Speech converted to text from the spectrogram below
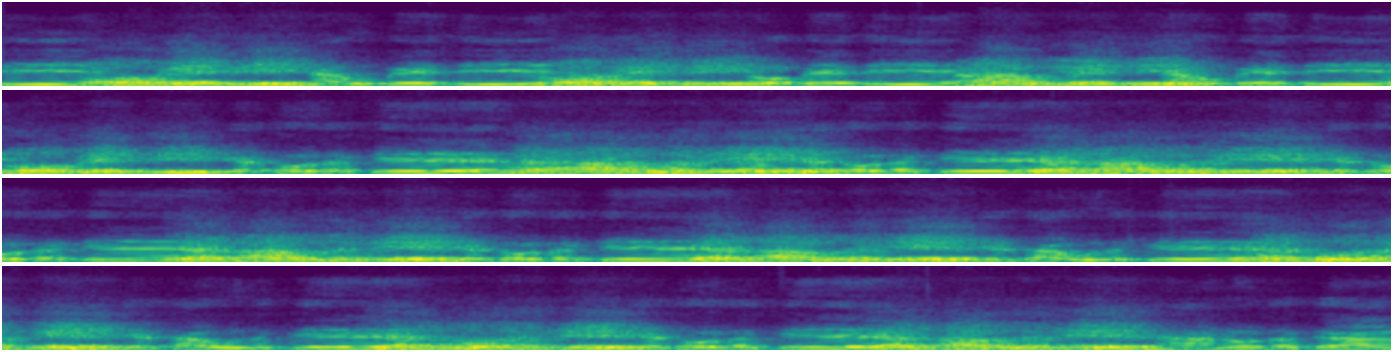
ติโนเปตินาอุเปติโนเปติโนเปตินาอุเปตินาอุเปติโนเปติยะโถทะเกยะถาอุตเกยะโถทะเกยะถาอุตเกยะโถทะเกยะถาอุตเกยะโถทะเกยะถาอุตเกยะถอุทะเกยะถทะเกยะถาอุทะเกยะโถทะเกยะโถทะเกยะถาอุตเกหาโนทะกัง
